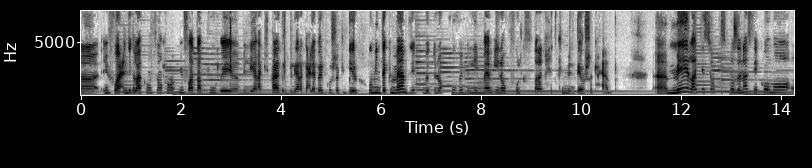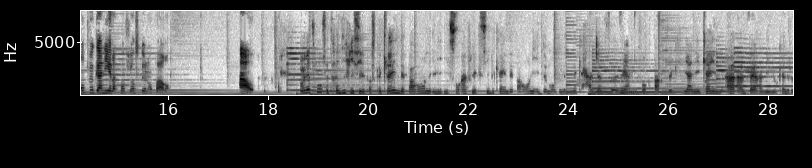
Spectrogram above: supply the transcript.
اون فوا عندك لا كونفيونس اون فوا تا بروفي باللي راك قادر باللي راك على بالك واش راك دير ومن داك مام دو لو بروفي باللي مام الا وقفوا لك في الطريق حتكمل دير واش راك حاب euh, mais la question qui se pose là, c'est comment on peut gagner la confiance de nos parents. How? Honnêtement, c'est très difficile parce que quand des parents, ils sont inflexibles. Quand des parents, ils demandent le mec hajat, euh, il faut que tu Il y a un père, il je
